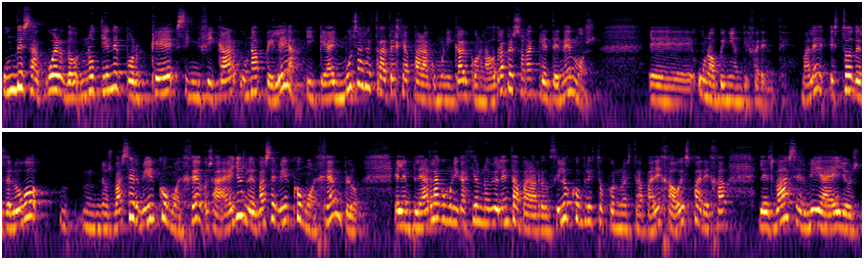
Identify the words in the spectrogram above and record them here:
un desacuerdo no tiene por qué significar una pelea y que hay muchas estrategias para comunicar con la otra persona que tenemos eh, una opinión diferente, ¿vale? Esto desde luego nos va a servir como ejemplo, o sea, a ellos les va a servir como ejemplo. El emplear la comunicación no violenta para reducir los conflictos con nuestra pareja o expareja les va a servir a ellos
